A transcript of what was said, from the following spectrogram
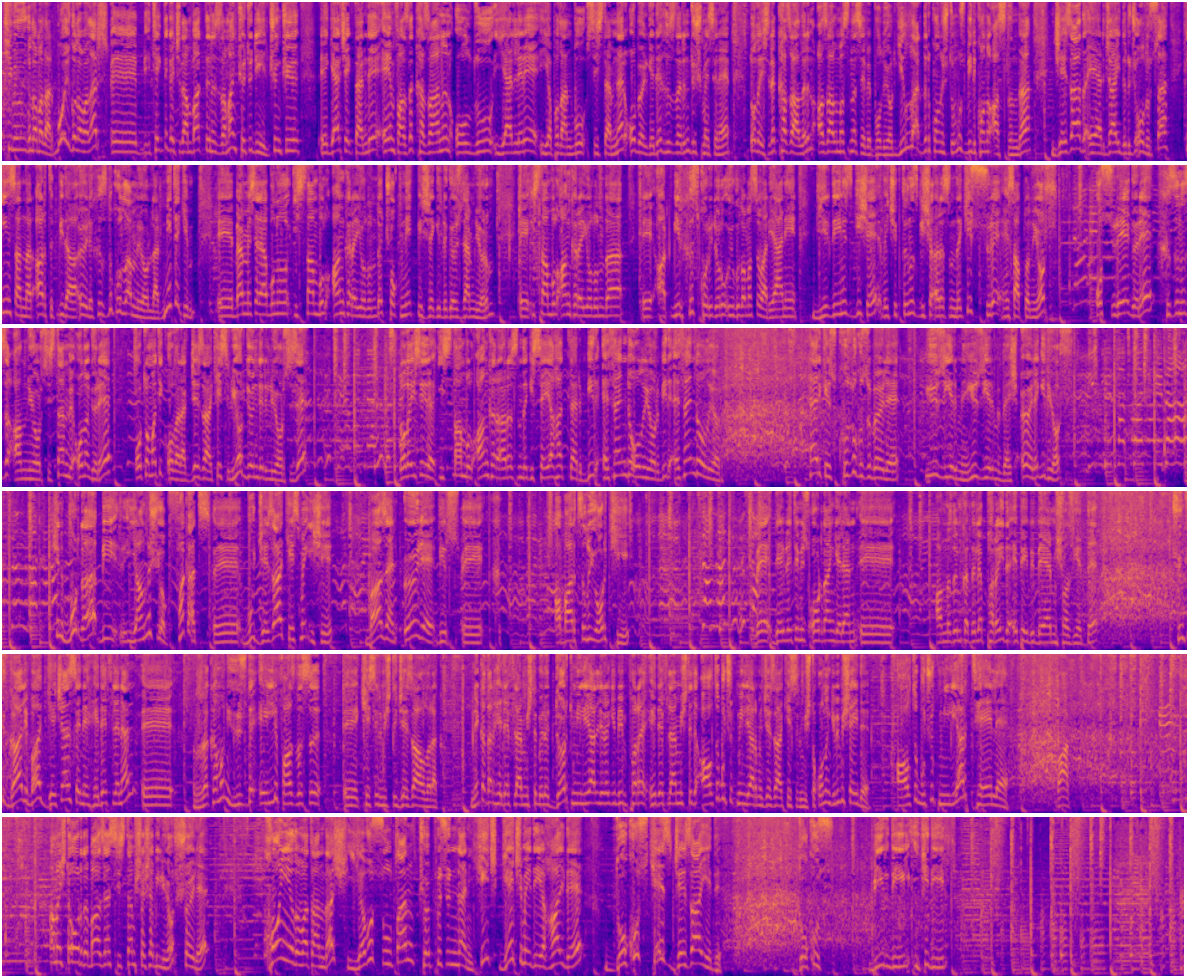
kimi uygulamalar. Bu uygulamalar e, teknik açıdan baktığınız zaman kötü değil. Çünkü e, gerçekten de en fazla kazanın olduğu yerlere yapılan bu sistemler o bölgede hızların düşmesine dolayısıyla kazaların azalmasına sebep oluyor. Yıllardır konuştuğumuz bir konu aslında. Ceza da eğer caydırıcı olursa insanlar artık bir daha öyle hızlı kullanmıyorlar. Nitekim e, ben mesela bunu İstanbul Ankara yolunda çok net bir şekilde gözlemliyorum. E, İstanbul Ankara yolunda e, bir hız koridoru uygulaması var. Yani girdiğiniz gişe ve çıktığınız gişe arasındaki süre hesaplanıyor. O süreye göre hızınızı anlıyor sistem ve ona göre otomatik olarak ceza kesiliyor gönderiliyor size. Dolayısıyla İstanbul Ankara arasındaki seyahatler bir efendi oluyor bir efendi oluyor. Herkes kuzu kuzu böyle 120 125 öyle gidiyor. Şimdi burada bir yanlış yok fakat e, bu ceza kesme işi bazen öyle bir e, abartılıyor ki ve devletimiz oradan gelen e, anladığım kadarıyla parayı da epey bir beğenmiş vaziyette. Çünkü galiba geçen sene hedeflenen e, rakamın yüzde elli fazlası e, kesilmişti ceza olarak. Ne kadar hedeflenmişti böyle 4 milyar lira gibi bir para hedeflenmişti de 6,5 milyar mı ceza kesilmişti onun gibi bir şeydi. 6,5 milyar TL. Bak. Ama işte orada bazen sistem şaşabiliyor. Şöyle Konyalı vatandaş Yavuz Sultan Köprüsü'nden hiç geçmediği halde 9 kez ceza yedi. 9. Bir değil, iki değil.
